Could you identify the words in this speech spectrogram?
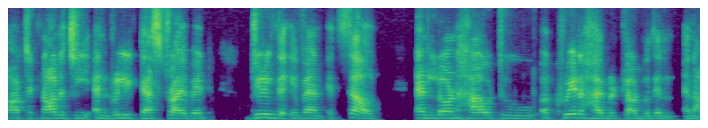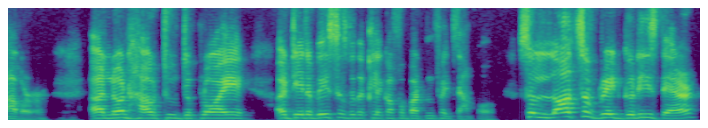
our technology and really test drive it during the event itself and learn how to uh, create a hybrid cloud within an hour, uh, learn how to deploy databases with a click of a button, for example. So lots of great goodies there.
